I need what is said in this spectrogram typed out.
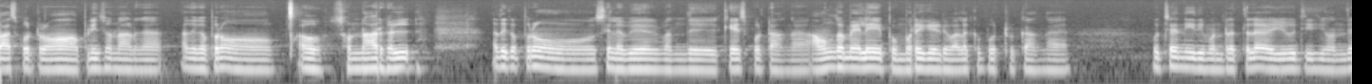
பாஸ் போட்டுருவோம் அப்படின்னு சொன்னானுங்க. அதுக்கப்புறம் ஓ சொன்னார்கள். அதுக்கப்புறம் சில பேர் வந்து கேஸ் போட்டாங்க. அவங்க மேலே இப்போ முறைகேடு வழக்கு போட்டிருக்காங்க. உச்ச நீதிமன்றத்தில் யூஜிசி வந்து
